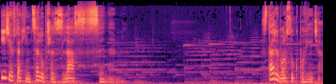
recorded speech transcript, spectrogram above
idzie w takim celu przez las z synem. Stary borsuk powiedział:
